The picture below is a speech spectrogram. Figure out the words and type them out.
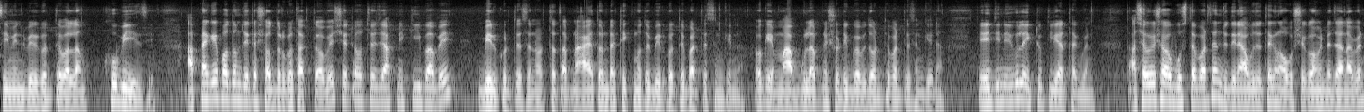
সিমেন্ট বের করতে পারলাম, খুবই ইজি আপনাকে প্রথম যেটা সতর্ক থাকতে হবে সেটা হচ্ছে যে আপনি কীভাবে বের করতেছেন, অর্থাৎ আপনার আয়তনটা ঠিকমতো বের করতে পারতেছেন কিনা। ওকে মাপগুলো আপনি সঠিকভাবে ধরতে পারতেছেন কিনা। তো এই জিনিসগুলো একটু ক্লিয়ার থাকবেন। তো আশা করি সবাই বুঝতে পারছেন, যদি না বুঝে থাকেন অবশ্যই কমেন্টে জানাবেন।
